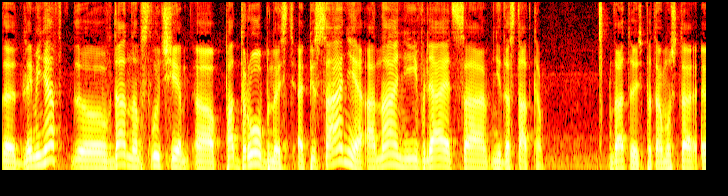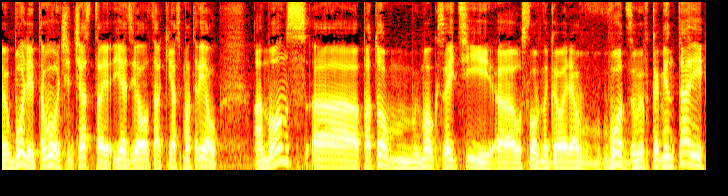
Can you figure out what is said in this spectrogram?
э, для меня в, э, данном случае а, подробность описания, она не является недостатком. Да, то есть, потому что, э, более того, очень часто я делал так, я смотрел анонс, а потом мог зайти, а, условно говоря, в отзывы, в комментарии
